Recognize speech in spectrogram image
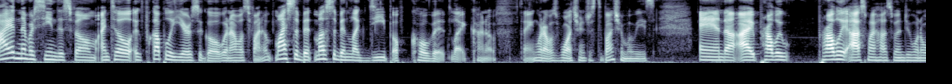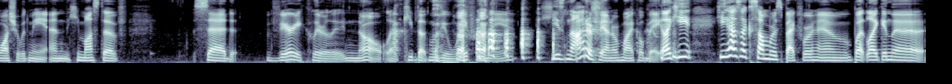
I had never seen this film until a couple of years ago when I was fine. Must have been must have been like deep of COVID like kind of thing when I was watching just a bunch of movies, and uh, I probably probably asked my husband, "Do you want to watch it with me?" And he must have said very clearly, "No, like keep that movie away from me." He's not a fan of Michael Bay. Like he he has like some respect for him, but like in the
